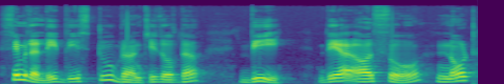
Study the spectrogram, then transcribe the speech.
Similarly, these two branches of the B, they are also not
